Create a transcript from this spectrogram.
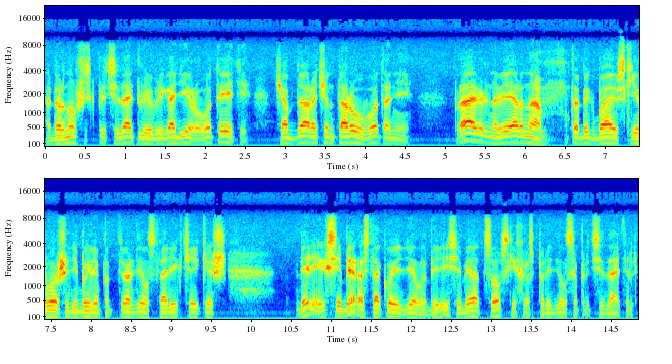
обернувшись к председателю и бригадиру. «Вот эти, Чабдара Чантару, вот они!» «Правильно, верно. То бекбаевские лошади были», — подтвердил старик Чекиш. «Бери их себе, раз такое дело. Бери себе отцовских», — распорядился председатель.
